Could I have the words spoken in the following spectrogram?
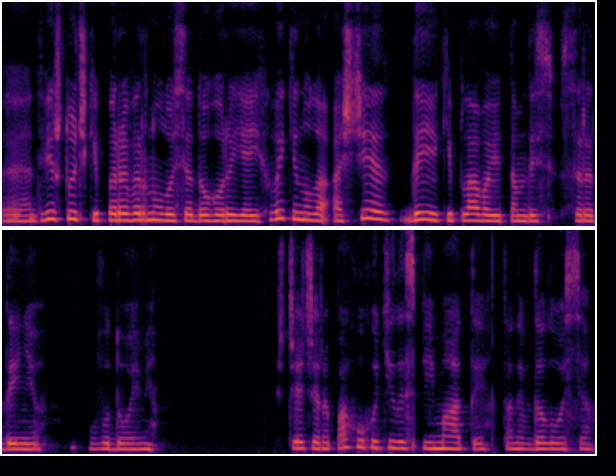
е, дві штучки перевернулося догори, я їх викинула, а ще деякі плавають там десь всередині у водоймі. Ще черепаху хотіли спіймати, та не вдалося.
